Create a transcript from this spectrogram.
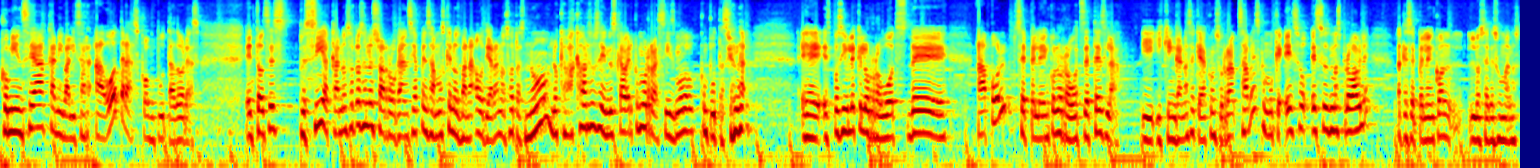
comience a canibalizar a otras computadoras. Entonces, pues sí, acá nosotros en nuestra arrogancia pensamos que nos van a odiar a nosotras. No, lo que va a acabar sucediendo es que va a haber como racismo computacional. Eh, es posible que los robots de Apple se peleen con los robots de Tesla y, y, quien gana se queda con su RAM. Sabes como que eso, eso es más probable a que se peleen con los seres humanos.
